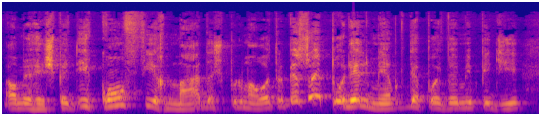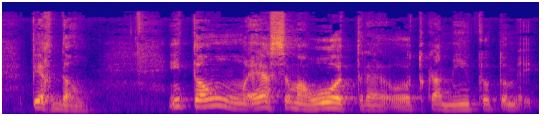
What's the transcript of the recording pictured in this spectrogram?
ao meu respeito, e confirmadas por uma outra pessoa, e por ele mesmo, que depois veio me pedir perdão. Então, essa é uma outra, outro caminho que eu tomei.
